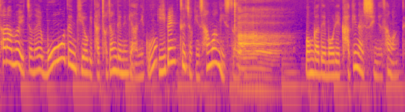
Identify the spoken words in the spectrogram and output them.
사람은 있잖아요. 모든 기억이 다 저장되는 게 아니고 이벤트적인 상황이 있어요. 아 뭔가 내 머리에 각인할 수 있는 상황들.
